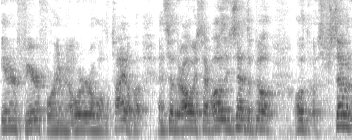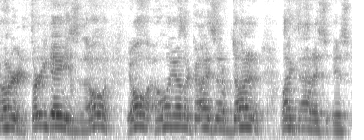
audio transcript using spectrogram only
interfere for him in mm-hmm. order to hold the title. But and so they're always saying, "Well, he's had the belt oh 730 days, and the only the only, only other guys that have done it like that is is, is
